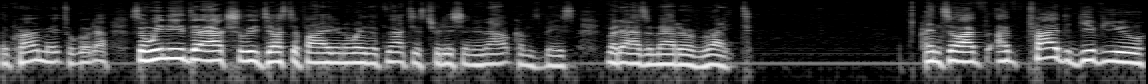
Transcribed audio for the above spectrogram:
the crime rates will go down. So we need to actually justify it in a way that's not just tradition and outcomes based, but as a matter of right. And so I've I've tried to give you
